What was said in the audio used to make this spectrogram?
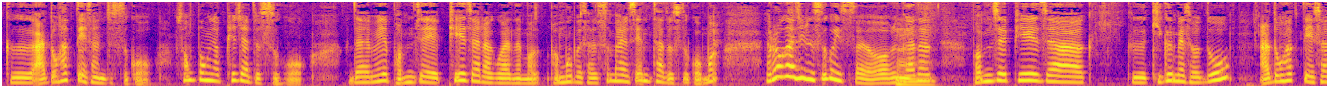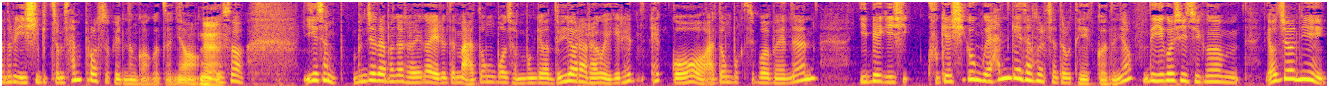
그 아동 학대 예산도 쓰고 성폭력 피해자도 쓰고 그다음에 범죄 피해자라고 하는 뭐 법무부에서 하는 스마일 센터도 쓰고 뭐 여러 가지를 쓰고 있어요. 그러니까는 음. 범죄 피해자 그 기금에서도 아동 학대 예산으로 22.3% 쓰고 있는 거거든요. 네. 그래서 이게 참 문제다 보니까 저희가 예를 들면 아동보호 전문가가 늘려라라고 얘기를 했 고 아동복지법에는 229개 시군구에 한개 이상 설치하도록 돼 있거든요. 근데 이것이 지금 여전히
